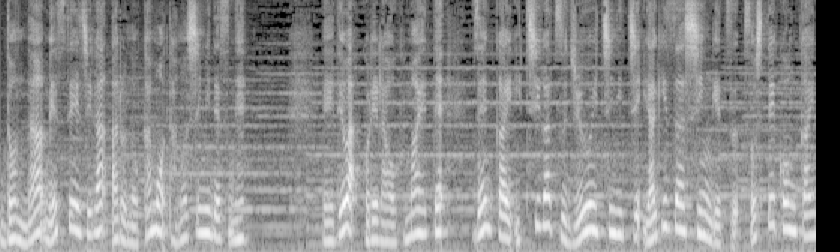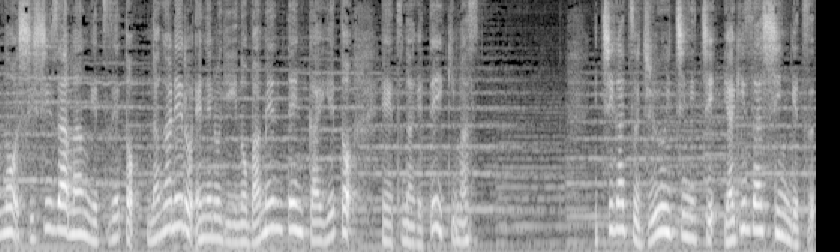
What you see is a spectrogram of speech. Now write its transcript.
どんなメッセージがあるのかも楽しみですね、えー、ではこれらを踏まえて前回1月11日ヤギ座新月そして今回の獅子座満月へと流れるエネルギーの場面展開へと、えー、つなげていきます。1月11日ヤギ座新月。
